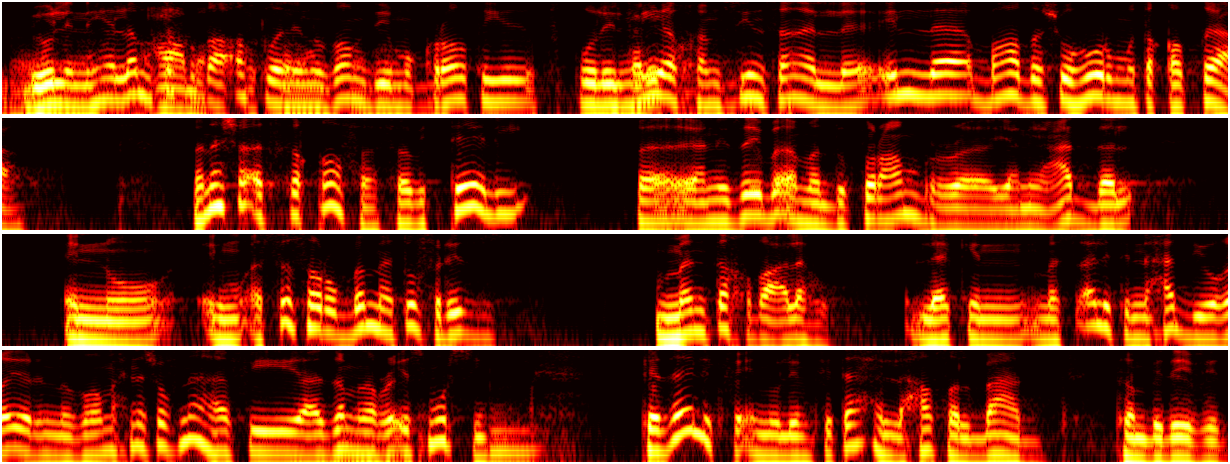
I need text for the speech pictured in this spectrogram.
بيقول إن هي لم تخضع أصلا. لنظام ديمقراطي في طول ال تاريخ. 150 سنة إلا بعض شهور متقطعة. فنشأت ثقافة فبالتالي يعني زي بقى ما الدكتور عمرو يعني عدل إنه المؤسسة ربما تفرز من تخضع له لكن مسألة إن حد يغير النظام إحنا شفناها في زمن الرئيس مرسي. كذلك فإنه الانفتاح اللي حصل بعد كامب ديفيد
